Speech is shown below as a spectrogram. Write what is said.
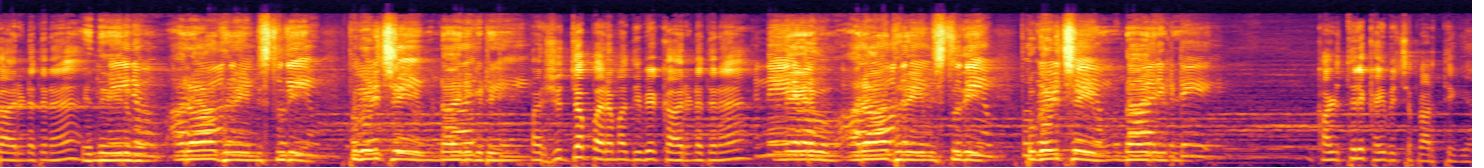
പരമ ദിവ്യകാരുണ്യത്തിന് ആരാധനയും സ്തുതിയും പുകഴ്ചയും ഉണ്ടായിരിക്കട്ടെ. പരിശുദ്ധ പരമ ദിവ്യകാരുണ്യത്തിന് നേരവും ആരാധനയും സ്തുതിയും പുകഴ്ചയും ഉണ്ടായിരിക്കട്ടെ. കഴുത്തിൽ കൈവച്ച് പ്രാർത്ഥിക്കുക.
